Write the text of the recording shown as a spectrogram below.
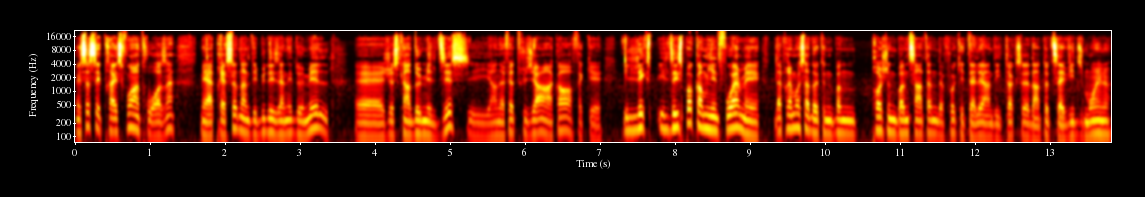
Mais ça, c'est 13 fois en 3 ans. Mais après ça, dans le début des années 2000, euh, jusqu'en 2010, il en a fait plusieurs encore. Fait que ils, le disent pas combien de fois, mais d'après moi, ça doit être une bonne, proche d'une bonne centaine de fois qu'il est allé en détox euh, dans toute sa vie, du moins. Là.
